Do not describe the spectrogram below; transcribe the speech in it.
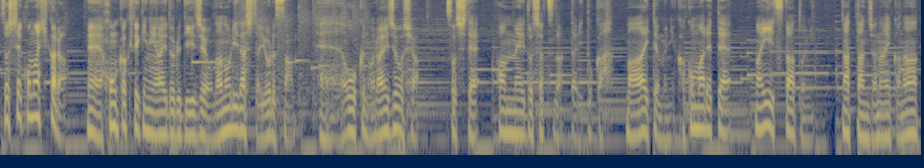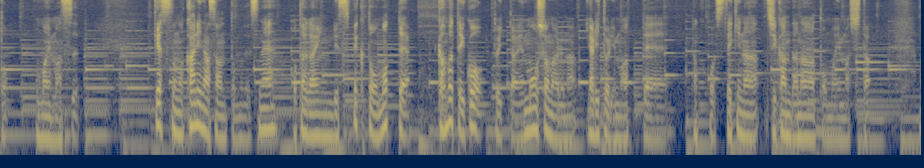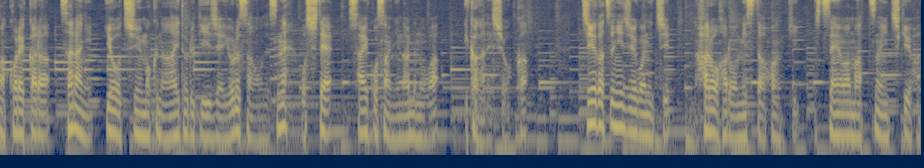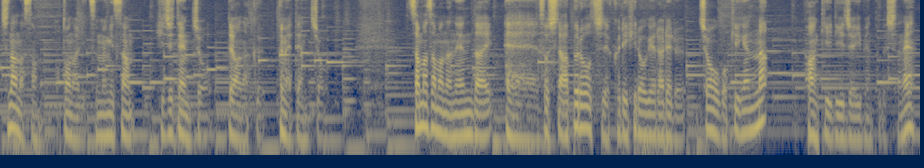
そしてこの日から、えー、本格的にアイドル DJ を名乗り出した夜さん、えー、多くの来場者そしてファンメイドシャツだったりとか、まあ、アイテムに囲まれて、まあ、いいスタートになったんじゃないかなと思います。ゲストのカリナさんともですねお互いにリスペクトを持って頑張っていこうといったエモーショナルなやり取りもあってなんかこう素敵な時間だなと思いました。まあ、これからさらに要注目なアイドル DJ 夜さんをですね推して最古参になるのはいかがでしょうか？10月25日ハローハローミスターファンキー出演はマッツン1987さんお隣つむぎさん肘店長ではなく梅店長。さまざまな年代、えー、そしてアプローチで繰り広げられる超ご機嫌なファンキー DJ イベントでしたね。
